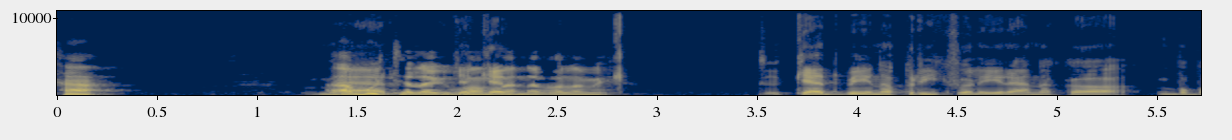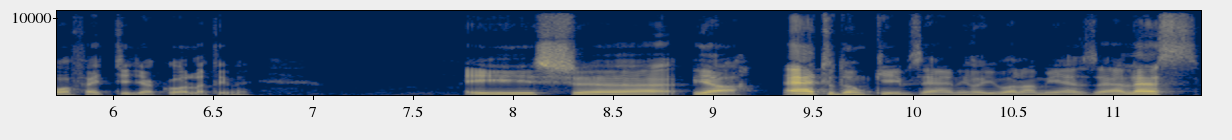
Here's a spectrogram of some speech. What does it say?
Ha. Mert Amúgy tényleg van Cad, benne valami. Bane a prequel a Boba Fettje gyakorlatilag. És uh, ja, el tudom képzelni, hogy valami ezzel lesz.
